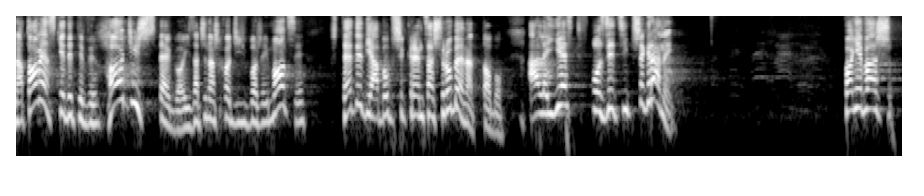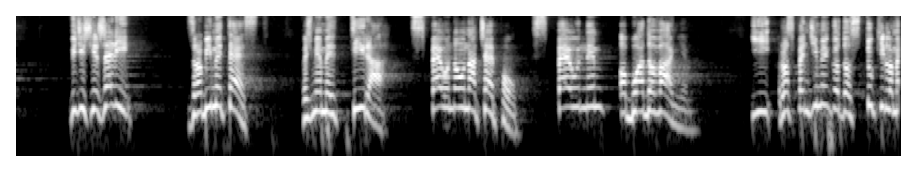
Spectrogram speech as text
Natomiast kiedy ty wychodzisz z tego i zaczynasz chodzić w Bożej mocy, wtedy diabeł przykręca śrubę nad tobą, ale jest w pozycji przegranej. Ponieważ, widzisz, jeżeli zrobimy test, weźmiemy tira z pełną naczepą, z pełnym obładowaniem, i rozpędzimy go do 100 km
